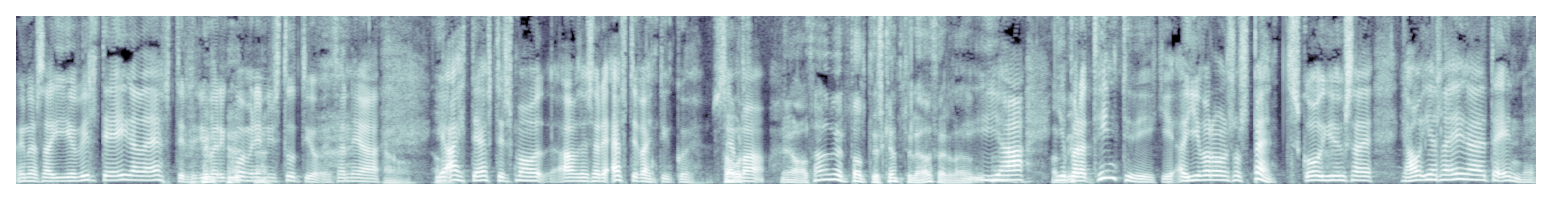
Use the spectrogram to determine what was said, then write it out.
vegna þess að ég vildi eiga það eftir þegar ég var í komin inn í stúdíói þannig að ég ætti eftir smá af þessari eftirvæntingu að var- Já, það er aldrei skemmtilega aðferð. að- Já, að ég vi- bara týndi því ekki að ég var orðin svo spennt, sko, ég hugsaði já, ég ætla að eiga þetta inni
